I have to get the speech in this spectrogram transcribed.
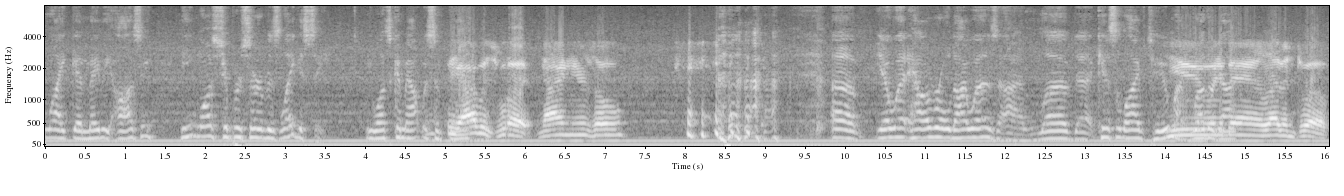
like uh, maybe Ozzy, he wants to preserve his legacy. He wants to come out with some. Yeah, I was what nine years old. Uh, you know what? However old I was, I loved uh, Kiss Alive too. My you brother would have died. been 11, 12.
